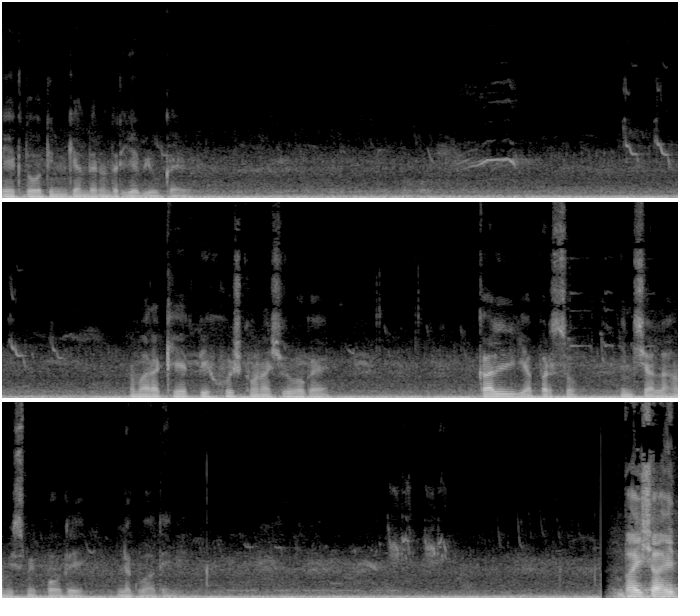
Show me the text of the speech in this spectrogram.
एक दो दिन के अंदर अंदर ये भी उग गएगा हमारा खेत भी खुश्क होना शुरू हो गया। कल या परसों इन हम इसमें पौधे लगवा देंगे। भाई शाहिद,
